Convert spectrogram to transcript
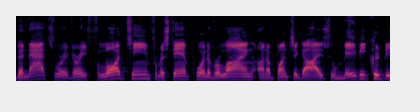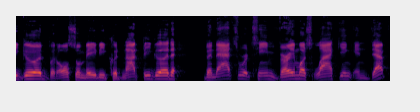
The Nats were a very flawed team from a standpoint of relying on a bunch of guys who maybe could be good, but also maybe could not be good. The Nats were a team very much lacking in depth.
